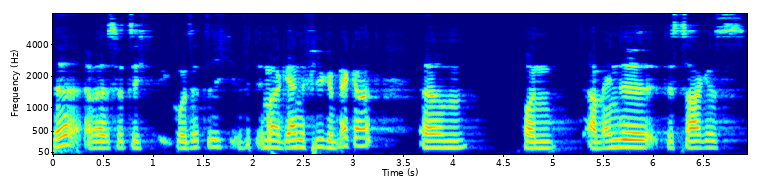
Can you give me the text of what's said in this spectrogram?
Ne? Aber es wird sich grundsätzlich, wird immer gerne viel gemeckert. Ähm, und am Ende des Tages,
